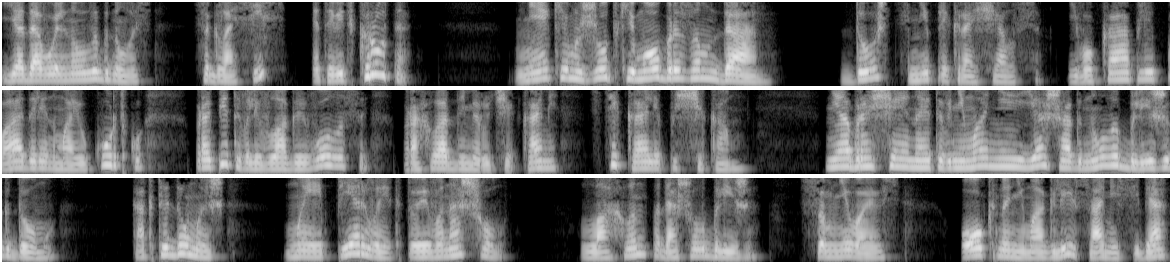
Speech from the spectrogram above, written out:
Я довольно улыбнулась. «Согласись, это ведь круто!» «Неким жутким образом, да». Дождь не прекращался. Его капли падали на мою куртку, пропитывали влагой волосы, прохладными ручейками, стекали по щекам. Не обращая на это внимания, я шагнула ближе к дому. «Как ты думаешь, мы первые, кто его нашел?» Лахлан подошел ближе. «Сомневаюсь. Окна не могли сами себя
